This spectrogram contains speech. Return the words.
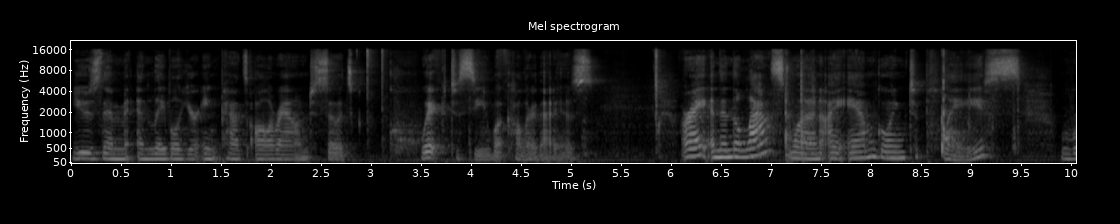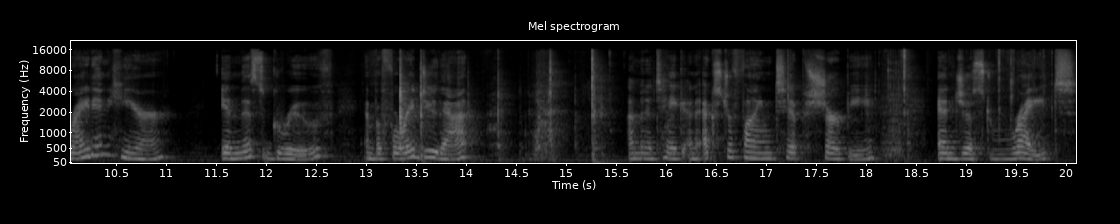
use them and label your ink pads all around so it's quick to see what color that is. All right, and then the last one I am going to place right in here in this groove. And before I do that, I'm gonna take an extra fine tip Sharpie and just write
